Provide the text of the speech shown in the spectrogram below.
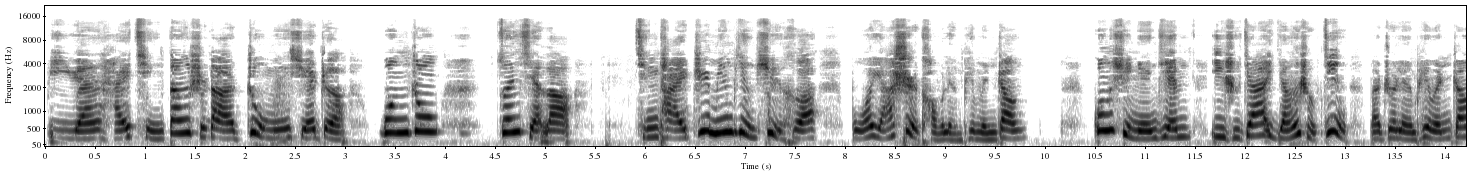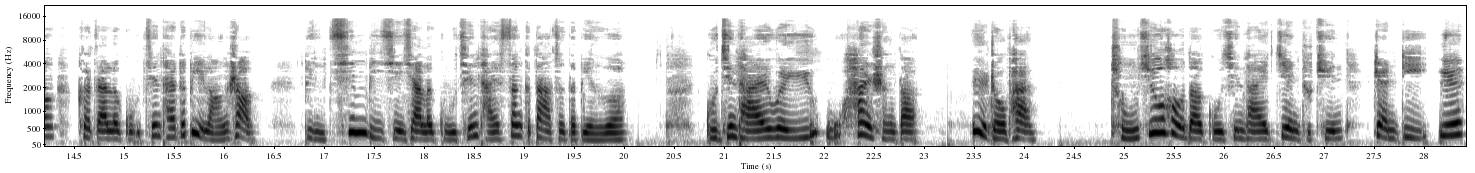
毕沅还请当时的著名学者汪中撰写了。琴台知名并序和《伯牙试考》两篇文章。光绪年间，艺术家杨守敬把这两篇文章刻在了古琴台的壁廊上，并亲笔写下了“古琴台”三个大字的匾额。古琴台位于武汉省的岳州畔，重修后的古琴台建筑群占地约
